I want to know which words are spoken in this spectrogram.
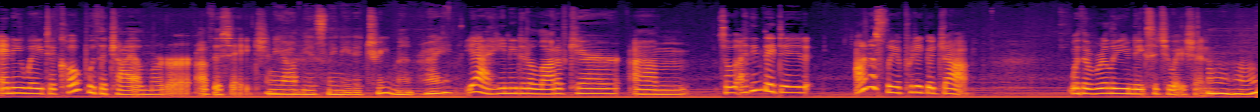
any way to cope with a child murderer of this age. And he obviously needed treatment, right? yeah, he needed a lot of care. Um, so I think they did, honestly, a pretty good job with a really unique situation. Mm-hmm.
